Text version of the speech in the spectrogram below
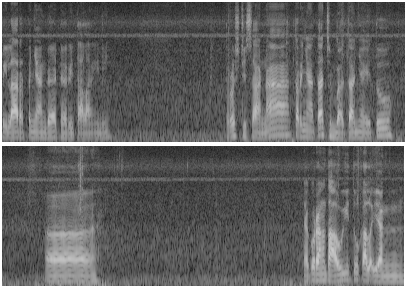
pilar penyangga dari talang ini. Terus di sana ternyata jembatannya itu eh, saya kurang tahu itu kalau yang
